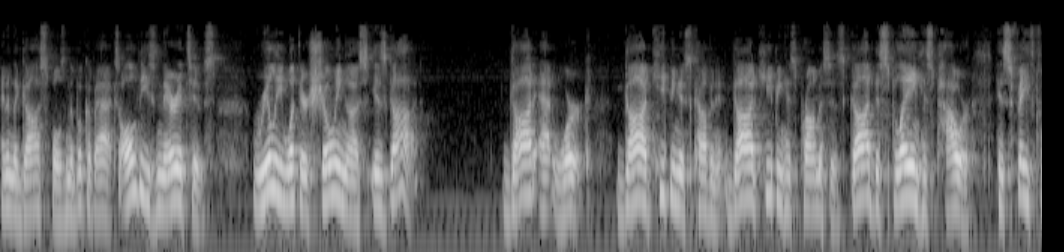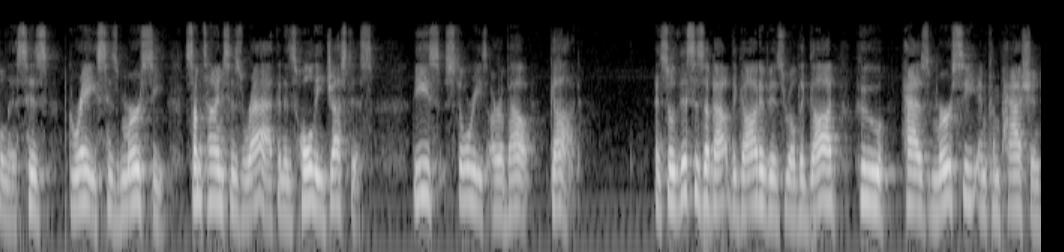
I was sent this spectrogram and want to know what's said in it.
and in the Gospels, in the book of Acts, all these narratives, really what they're showing us is God. God at work. God keeping his covenant. God keeping his promises. God displaying his power, his faithfulness, his grace, his mercy, sometimes his wrath and his holy justice. These stories are about God. And so this is about the God of Israel, the God who has mercy and compassion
